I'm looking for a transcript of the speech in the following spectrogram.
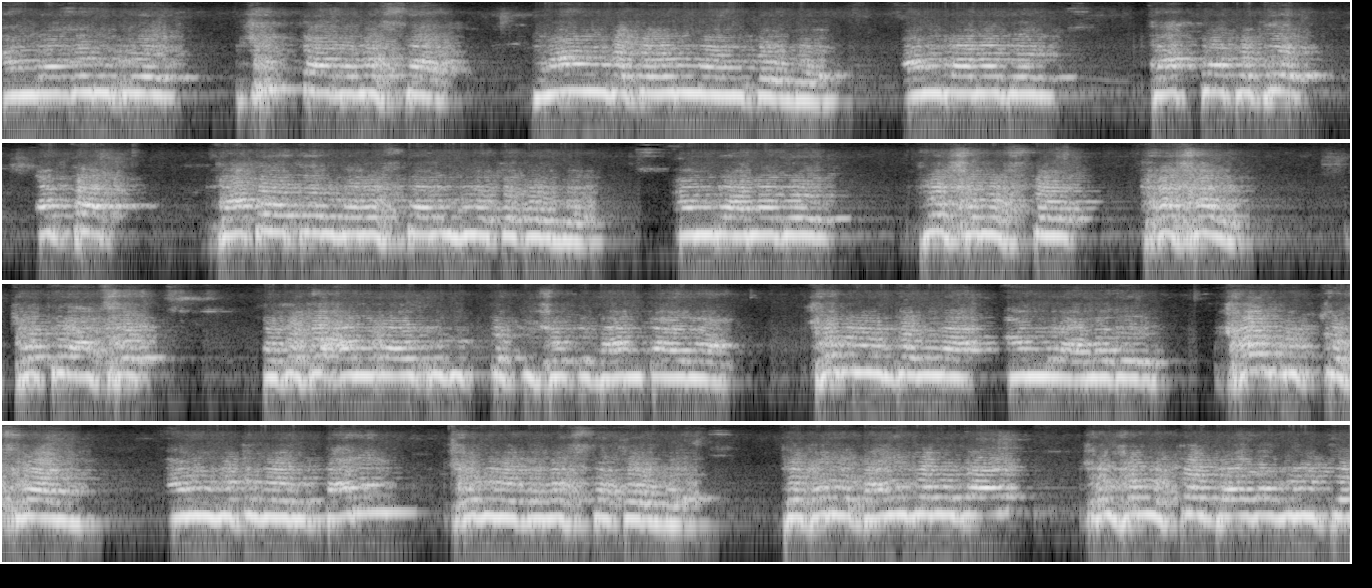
আমরা গৌরীপুরের শিক্ষা ব্যবস্থার মানগত উন্নয়ন করব। আমরা আমাদের যাত্রাপথে অর্থাৎ যাতায়াতের ব্যবস্থার উন্নত করব। আমরা আমাদের যে সমস্ত ফসল ক্ষেত্রে আছে, অথচ আমরা উপযুক্ত কৃষকে ধান পাই না, সেগুলোর জন্য আমরা আমাদের সর্বোচ্চ শ্রম আমি যেটুকু পারি সেগুলো ব্যবস্থা করব। যেখানে গাড়ি জমে যায়, সেই সমস্ত জায়গাগুলিতে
